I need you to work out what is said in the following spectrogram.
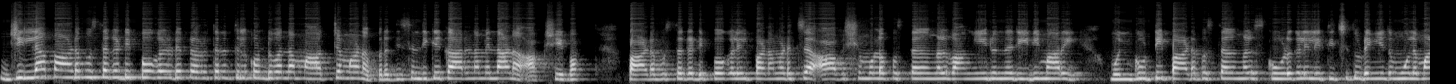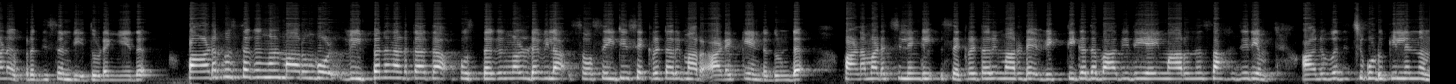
ജില്ലാ പാഠപുസ്തക ഡിപ്പോകളുടെ പ്രവർത്തനത്തിൽ കൊണ്ടുവന്ന മാറ്റമാണ് പ്രതിസന്ധിക്ക് കാരണമെന്നാണ് ആക്ഷേപം. പാഠപുസ്തക ഡിപ്പോകളിൽ പണമടച്ച് ആവശ്യമുള്ള പുസ്തകങ്ങൾ വാങ്ങിയിരുന്ന രീതി മാറി മുൻകൂട്ടി പാഠപുസ്തകങ്ങൾ സ്കൂളുകളിൽ എത്തിച്ചു തുടങ്ങിയത് മൂലമാണ് പ്രതിസന്ധി തുടങ്ങിയത്. പാഠപുസ്തകങ്ങൾ മാറുമ്പോൾ വിൽപ്പന നടത്താത്ത പുസ്തകങ്ങളുടെ വില സൊസൈറ്റി സെക്രട്ടറിമാർ അടയ്ക്കേണ്ടതുണ്ട്. പണമടച്ചില്ലെങ്കിൽ സെക്രട്ടറിമാരുടെ വ്യക്തിഗത ബാധ്യതയായി മാറുന്ന സാഹചര്യം അനുവദിച്ചു കൊടുക്കില്ലെന്നും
